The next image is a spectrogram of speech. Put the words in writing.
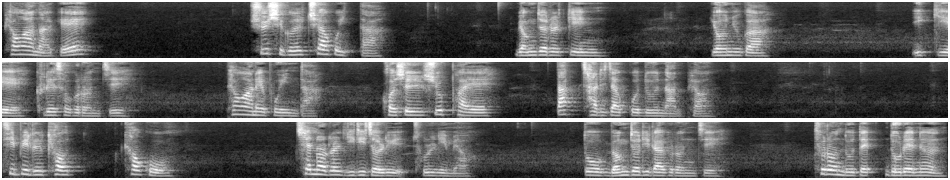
평안하게 휴식을 취하고 있다. 명절을 낀 연휴가 있기에 그래서 그런지 평안해 보인다. 거실 소파에 딱 자리 잡고 누운 남편. TV를 켜, 켜고 채널을 이리저리 돌리며 또 명절이라 그런지 트롯 노래, 노래는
